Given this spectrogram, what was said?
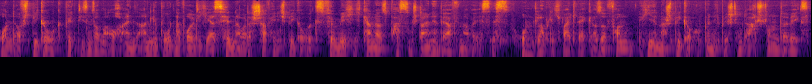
Und auf Spiekeroog wird diesen Sommer auch ein angeboten. Da wollte ich erst hin, aber das schaffe ich nicht. Spiekeroog ist für mich, ich kann da fast einen Stein hinwerfen, aber es ist unglaublich weit weg. Also von hier nach Spiekeroog bin ich bestimmt acht Stunden unterwegs.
